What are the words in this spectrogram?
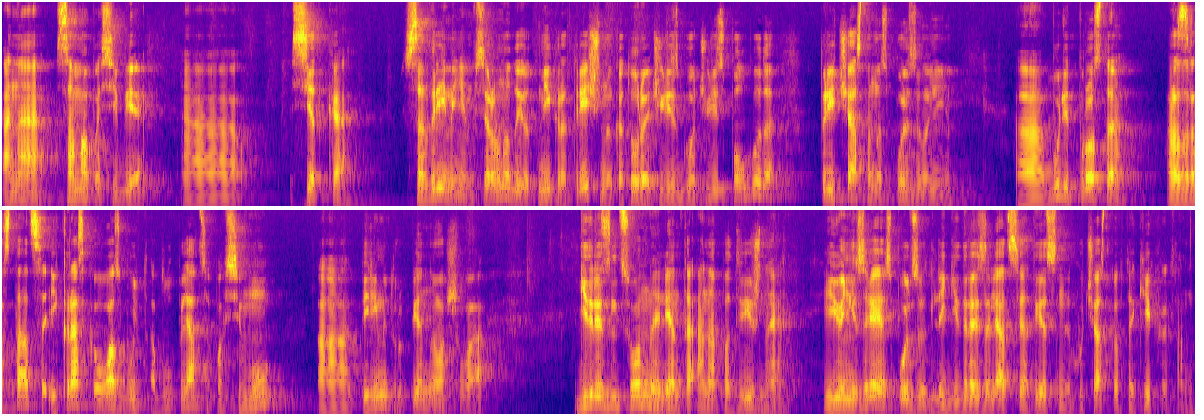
она сама по себе, э, сетка со временем все равно дает микротрещину, которая через год, через полгода при частном использовании э, будет просто разрастаться и краска у вас будет облупляться по всему э, периметру пенного шва. Гидроизоляционная лента, она подвижная. Ее не зря используют для гидроизоляции ответственных участков, таких как там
